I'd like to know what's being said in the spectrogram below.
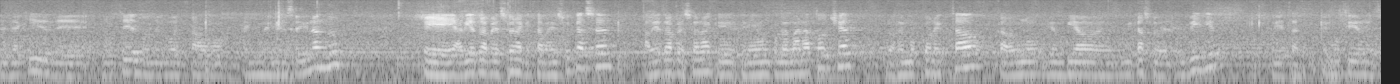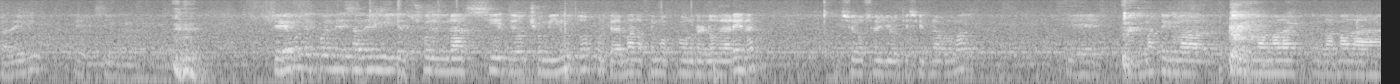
desde aquí, desde el hotel donde hemos estado ahí desayunando, eh, había otra persona que estaba en su casa, había otra persona que tenía un problema en Atocha, los hemos conectado, cada uno yo he enviado en mi caso el, vídeo, y ya está, hemos tenido nuestra daily. Eh, Queremos después de esa daily que suele durar 7-8 minutos, porque además lo hacemos con reloj de arena, suelo ser yo el que siempre hablo más. Eh, además tengo la, la, mala, la mala,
